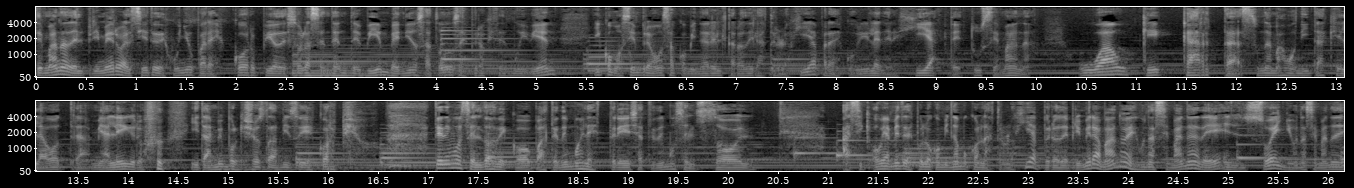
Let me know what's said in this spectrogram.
Semana del primero al 7 de junio para Escorpio de Sol Ascendente. Bienvenidos a todos, espero que estén muy bien. Y como siempre vamos a combinar el tarot y la astrología para descubrir la energía de tu semana. ¡Wow! ¡Qué cartas! Una más bonita que la otra. Me alegro. y también porque yo también soy Escorpio. tenemos el 2 de copas, tenemos la estrella, tenemos el sol. Así que obviamente después lo combinamos con la astrología, pero de primera mano es una semana de ensueño, una semana de,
